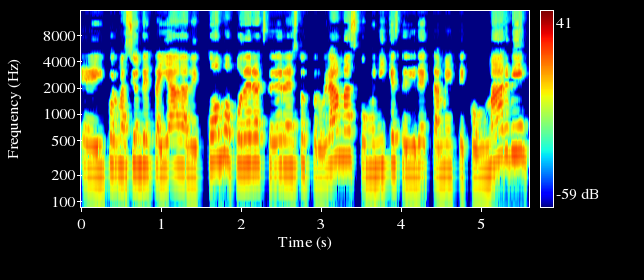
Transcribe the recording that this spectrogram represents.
eh, información detallada de cómo poder acceder a estos programas, comuníquese directamente con Marvin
